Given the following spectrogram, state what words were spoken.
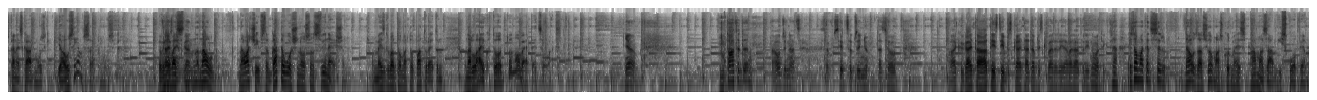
skanēs kāda mūzika, jau Ziemassvētku mūzika. Jo viņam vairs nav, nav atšķirības starp gatavošanos un svinēšanu. Un mēs gribam tomēr to paturēt un, un ar laiku to, to novērtēt cilvēks. Jā. Nu, tā tad audzināts savu sirdsapziņu, tas jau laika gaitā, attīstības gaitā dabiski var arī, varētu arī notikt. Jā, es domāju, ka tas ir daudzās jomās, kur mēs pamazām izkopjam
